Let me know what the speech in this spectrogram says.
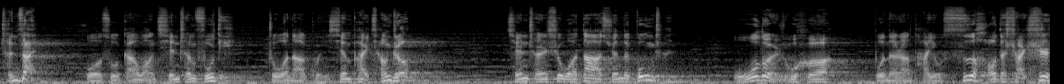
臣在。火速赶往前臣府邸，捉拿鬼仙派强者。前臣是我大玄的功臣，无论如何不能让他有丝毫的闪失。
